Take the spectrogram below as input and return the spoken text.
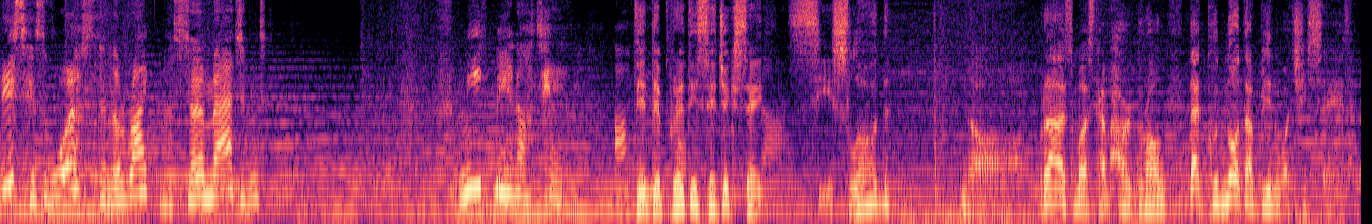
This is worse than the Rite Master imagined. Meet me in our tale. Did the pretty Psijic say sea sload? No. Raz must have heard wrong. That could not have been what she said.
